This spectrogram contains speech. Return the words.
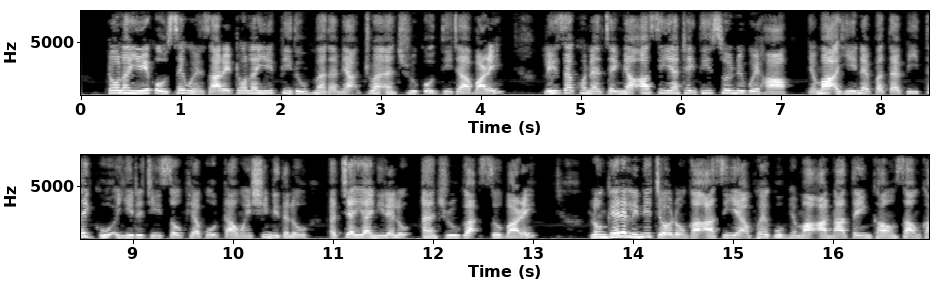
။တော်လန်ရေးကိုစိတ်ဝင်စားတဲ့တော်လန်ရေးပြည်သူမှန်သမျှတွမ်အန်ဒရူးကိုသိကြပါတယ်။ 48ကြိမ်မြောက်အာဆီယံထိပ်သီးဆွေးနွေးပွဲဟာမြန်မာအရေးနဲ့ပတ်သက်ပြီးတိတ်ကိုအရေးတကြီးဆုံးဖြတ်ဖို့တာဝန်ရှိနေတယ်လို့အကြက်ရိုက်နေတယ်လို့အန်ဒရူးကဆိုပါတယ်။လွန်ခဲ့တဲ့၄နှစ်ကျော်တုန်းကအာဆီယံအဖွဲ့ကိုမြန်မာအာဏာသိမ်းခေါင်းဆောင်က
